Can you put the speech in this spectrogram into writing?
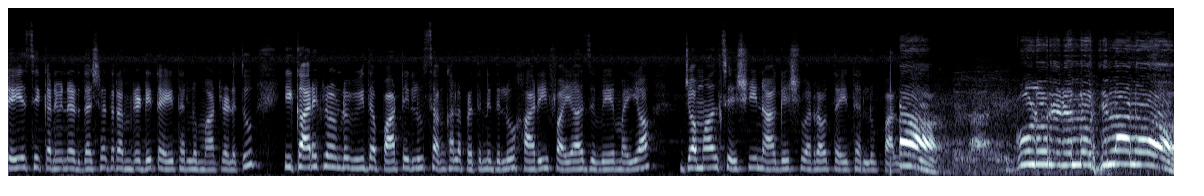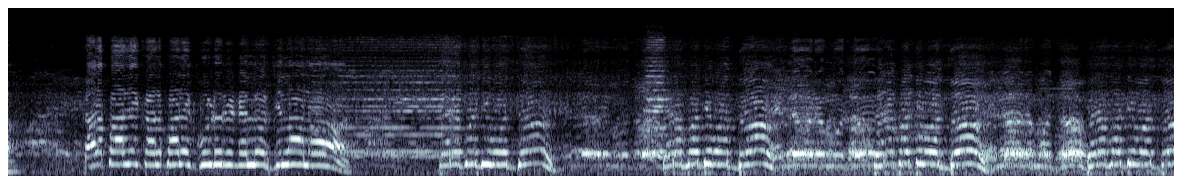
జేఏసీ కన్వీనర్ దశరథరామిరెడ్డి తదితరులు మాట్లాడుతూ ఈ కార్యక్రమంలో వివిధ పార్టీలు సంఘాల ప్రతినిధులు హరి ఫయాజ్ వేమయ్య జమాల్ శశి నాగేశ్వరరావు తదితరులు పాల్గొన్నారు. గూడూరు నెల్లూరు జిల్లాలో కలపాలి కలపాలి గూడూరు నెల్లూరు జిల్లాలో. తిరుపతి వద్దు. తిరుపతి వద్దు. తిరుపతి వద్దు. తిరుపతి వద్దు.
